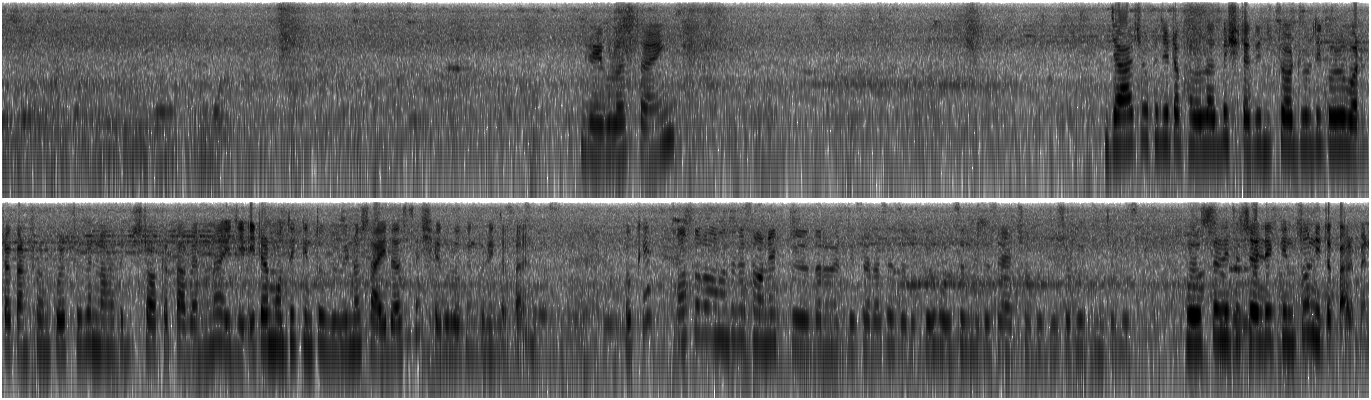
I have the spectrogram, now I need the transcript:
এই ডিজাইনটা সুন্দর রেগুলার সাইজ যার চোখে যেটা ভালো লাগবে সেটা কিন্তু চট জলদি করে অর্ডারটা কনফার্ম করে ফেলবেন না হয় কিন্তু স্টকে পাবেন না। এই যে এটার মধ্যে কিন্তু বিভিন্ন সাইজ আছে সেগুলো কিন্তু নিতে পারেন। ওকে তাছাড়াও আমাদের কাছে অনেক ধরনের টিচার আছে যদি কেউ হোলসেল নিতে চায় একশো পিস দুশো পিস তিনশো পিস হোলসেল নিতে চাইলে কিন্তু নিতে পারবেন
